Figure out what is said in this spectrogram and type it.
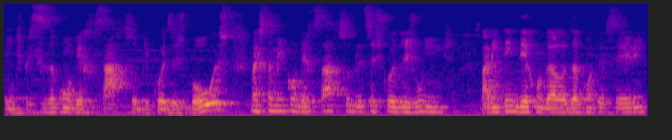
A gente precisa conversar sobre coisas boas, mas também conversar sobre essas coisas ruins, para entender quando elas acontecerem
